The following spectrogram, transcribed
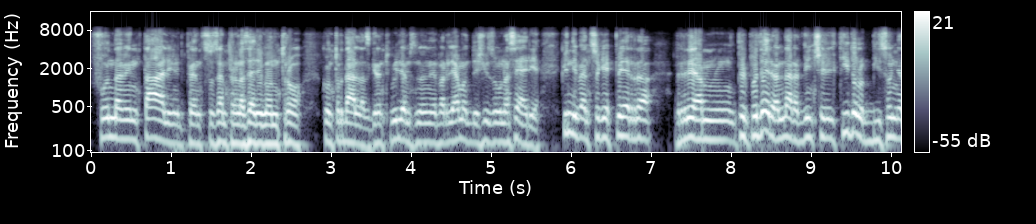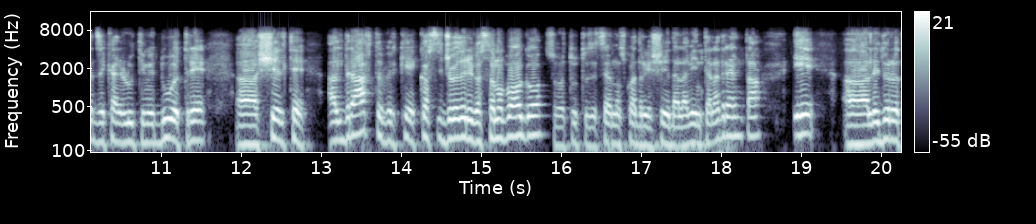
fondamentali, penso sempre alla serie contro, contro Dallas, Grant Williams non ne parliamo, ha deciso una serie, quindi penso che per, um, per poter andare a vincere il titolo bisogna azzeccare le ultime due o tre uh, scelte al draft perché costi, i giocatori costano poco, soprattutto se sei una squadra che sceglie dalla 20 alla 30 e uh, le, dura-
